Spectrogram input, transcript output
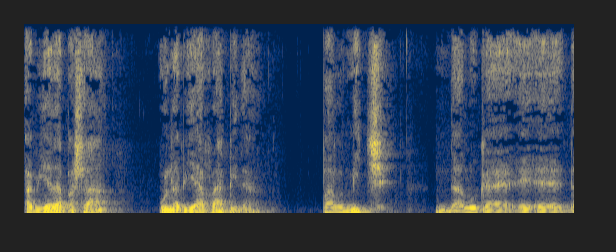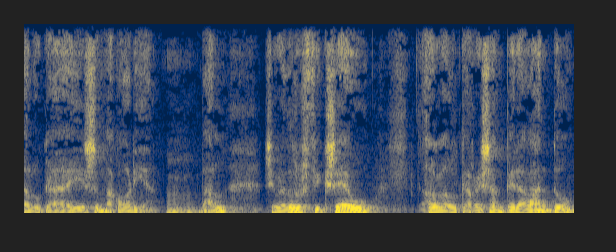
havia de passar una via ràpida pel mig de lo que, eh, eh de lo que és Magòria. Uh -huh. val? Si vosaltres us fixeu, al, al carrer Sant Pere Abanto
